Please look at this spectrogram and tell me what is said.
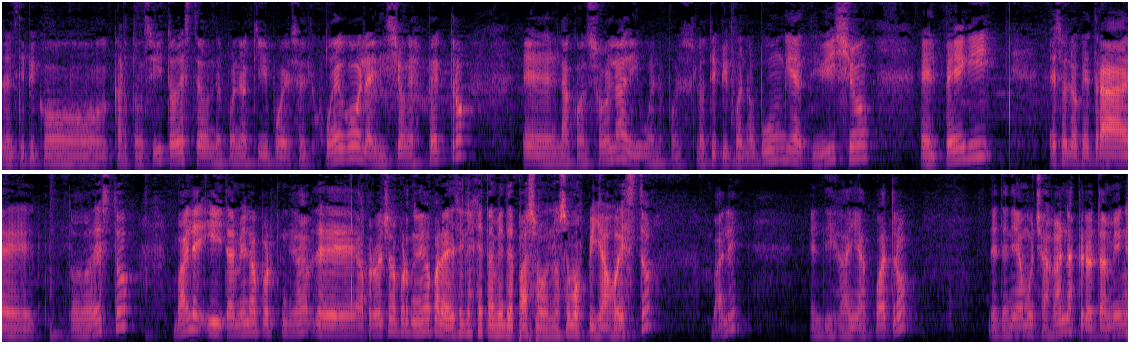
el típico cartoncito este donde pone aquí pues el juego, la edición espectro, eh, la consola y bueno pues lo típico, ¿no? Bungie, Activision, el Peggy, eso es lo que trae todo esto. ¿Vale? Y también la oportunidad, eh, aprovecho la oportunidad para decirles que también de paso nos hemos pillado esto, ¿vale? El Disgaea 4. Le tenía muchas ganas, pero también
